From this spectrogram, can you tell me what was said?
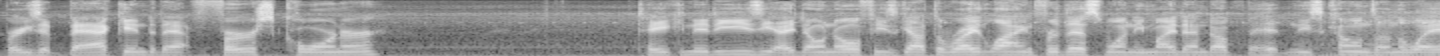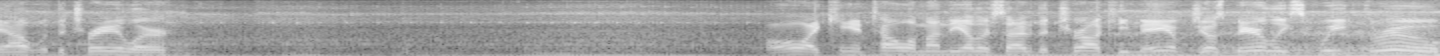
Brings it back into that first corner. Taking it easy. I don't know if he's got the right line for this one. He might end up hitting these cones on the way out with the trailer. Oh, I can't tell him on the other side of the truck. He may have just barely squeaked through.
